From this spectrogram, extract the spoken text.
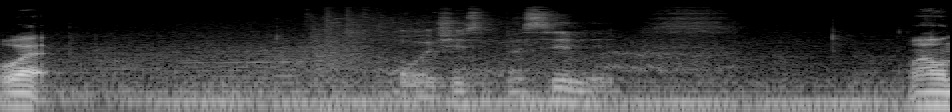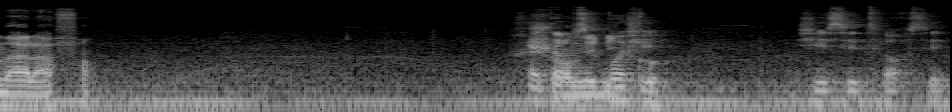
Ouais. Ah ouais, j'ai essayé de passer, mais... Ouais, on est à la fin. Je suis Attends, en hélico. j'ai j'ai essayé de forcer.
